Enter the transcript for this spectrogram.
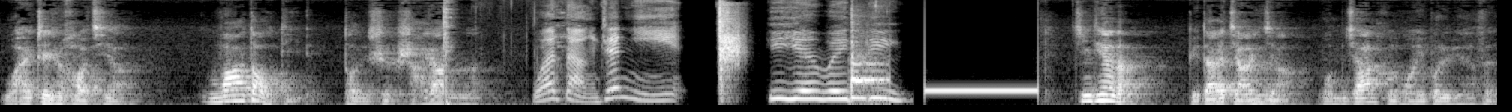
我还真是好奇啊，挖到底到底是个啥样子呢？我等着你。一言为定。今天呢，给大家讲一讲我们家和王一博的缘分。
